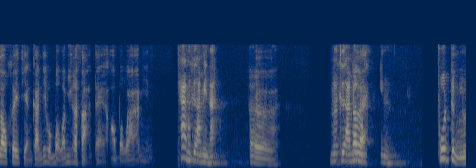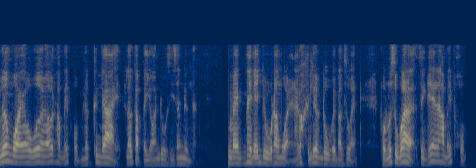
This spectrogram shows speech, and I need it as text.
เราเคยเถียงกันที่ผมบอกว่ามีคาสาแต่ออฟบอกว่าอาร์มินใช่มันคืออามินนะเออ มันคืออามินั่นนแหละอินพูดถึงเรื่อง voice over แล้วทำให้ผมนึกขึ้นได้ แล้วกลับไปย้อนดูซีซั่นหนึ่งอะไม่ไม่ได้ดูทั้งหมดนะ ก็คือเลือกดูเป็นบางส่วน ผมรู้สึกว่าสิ่งที่ทำให้ผม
